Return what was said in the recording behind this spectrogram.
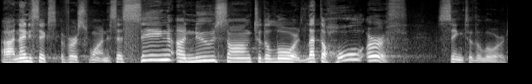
uh, 96, verse 1, it says, Sing a new song to the Lord. Let the whole earth sing to the Lord.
